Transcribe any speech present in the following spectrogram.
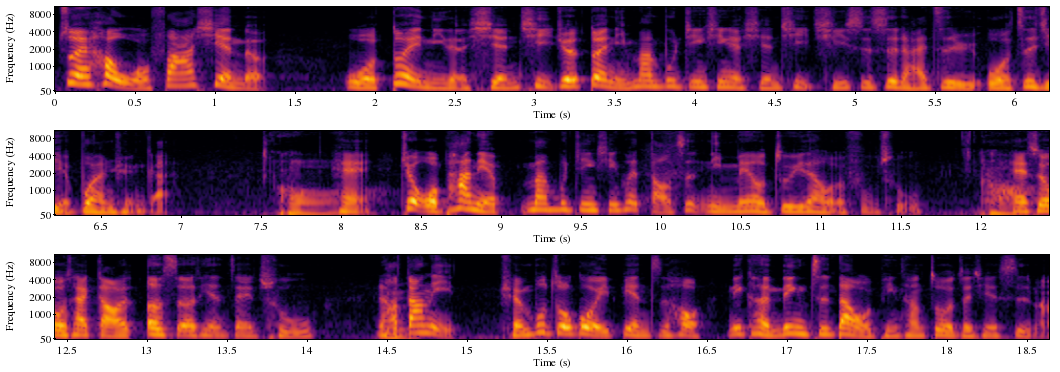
最后我发现了，我对你的嫌弃，就是对你漫不经心的嫌弃，其实是来自于我自己的不安全感。哦，嘿，就我怕你的漫不经心会导致你没有注意到我的付出，嘿，所以我才搞了二十二天这一出。然后当你全部做过一遍之后，嗯，你肯定知道我平常做的这些事嘛。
